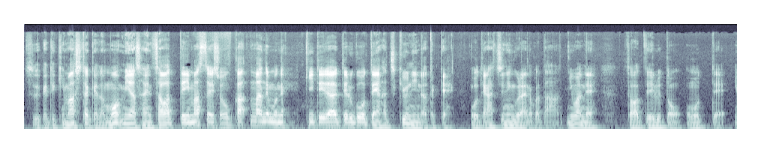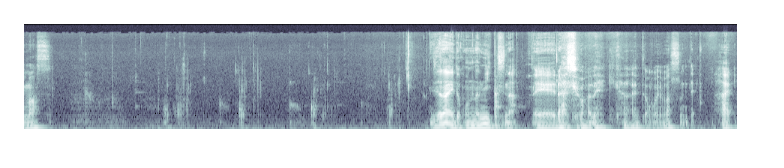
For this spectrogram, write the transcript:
続けてきましたけども皆さんに伝わっていますでしょうか？まあでもね聞いていただいてる5.89人だったっけ？5.8人ぐらいの方にはね伝わっていると思っています。じゃないとこんなニッチな、えー、ラジオはね、聞かないと思いますんで。はい。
